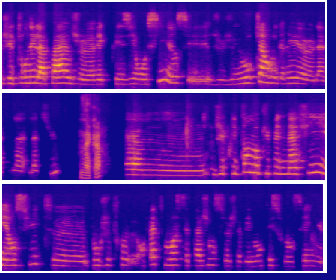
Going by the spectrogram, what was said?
j'ai tourné la page avec plaisir aussi. Hein, je, n'ai aucun regret là-dessus. D'accord j'ai pris le temps de m'occuper de ma fille et ensuite, donc je, en fait, moi, cette agence, j'avais monté sous l'enseigne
